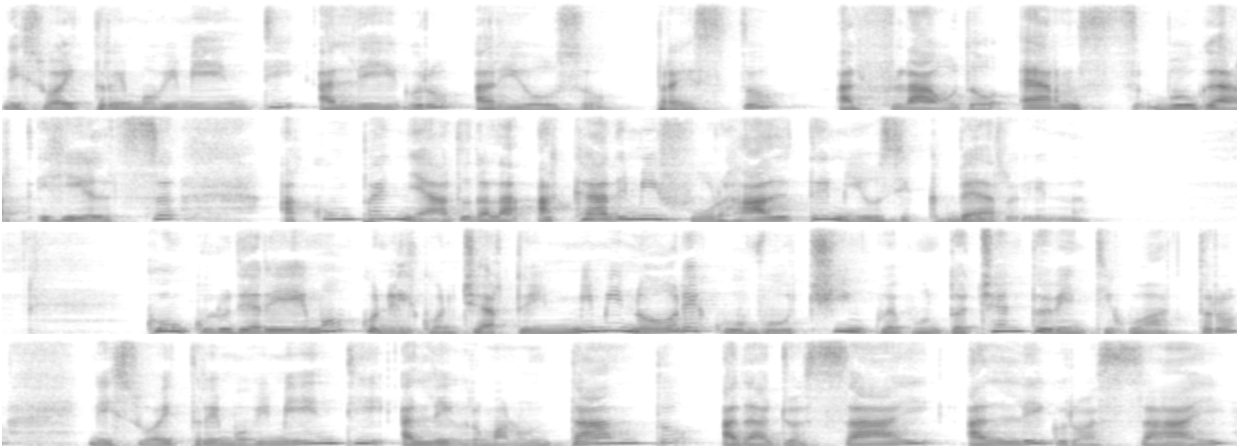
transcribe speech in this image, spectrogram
nei suoi tre movimenti allegro, arioso, presto, al flauto Ernst Bugart Hills, accompagnato dalla Academy für Alte Music Berlin. Concluderemo con il concerto in Mi minore QV 5.124 nei suoi tre movimenti Allegro ma non tanto, Adagio assai, Allegro assai,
